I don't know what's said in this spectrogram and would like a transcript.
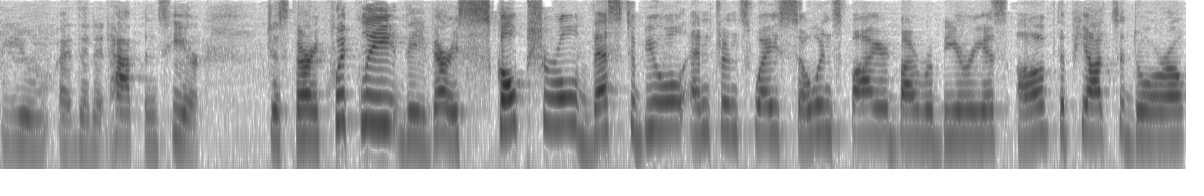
you, uh, that it happens here. Just very quickly, the very sculptural vestibule entranceway, so inspired by Rabirius of the Piazza d'Oro,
